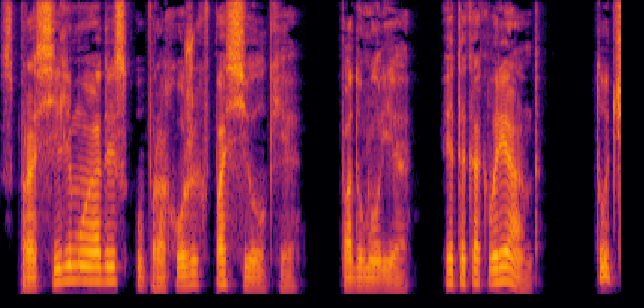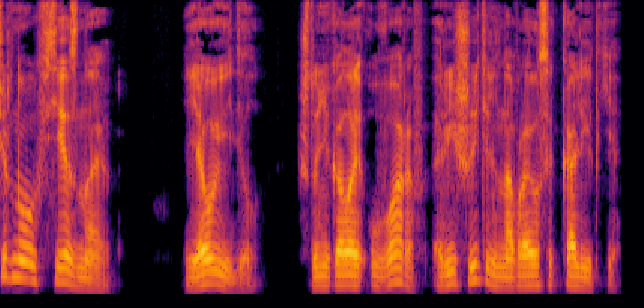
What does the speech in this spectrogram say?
Спросили мой адрес у прохожих в поселке, подумал я. Это как вариант. Тут Черновых все знают. Я увидел, что Николай Уваров решительно направился к калитке,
